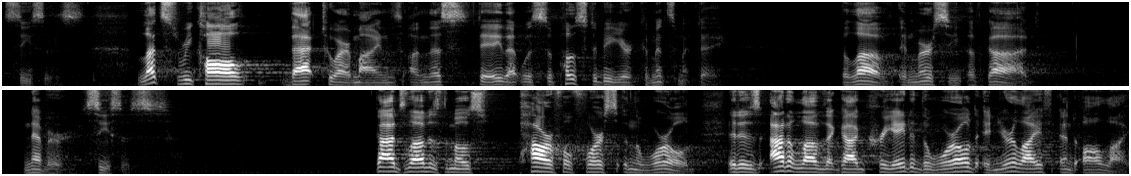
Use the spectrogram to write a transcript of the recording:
ceases. Let's recall that to our minds on this day that was supposed to be your commencement day. The love and mercy of God never ceases. God's love is the most powerful force in the world. It is out of love that God created the world in your life and all life.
